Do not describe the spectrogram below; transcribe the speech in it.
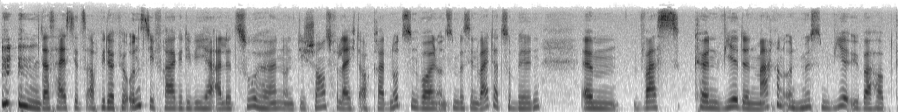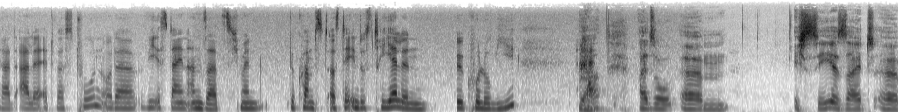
das heißt jetzt auch wieder für uns die Frage, die wir hier alle zuhören und die Chance vielleicht auch gerade nutzen wollen, uns ein bisschen weiterzubilden. Ähm, was können wir denn machen und müssen wir überhaupt gerade alle etwas tun? Oder wie ist dein Ansatz? Ich meine, du kommst aus der industriellen Ökologie. Ja, also ähm, ich sehe seit, äh,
